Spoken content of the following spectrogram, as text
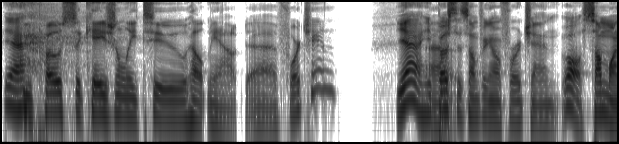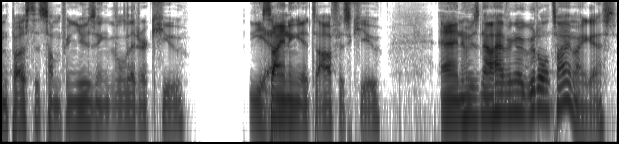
Yeah, he posts occasionally to help me out. Uh, 4chan? yeah. He uh, posted something on 4chan. Well, someone posted something using the letter Q, Yeah. signing it off as Q, and who's now having a good old time, I guess.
